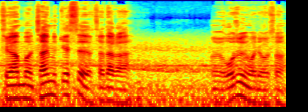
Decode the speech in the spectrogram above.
제가 한번 잠이 깼어요. 자다가 어, 오줌이 마려워서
